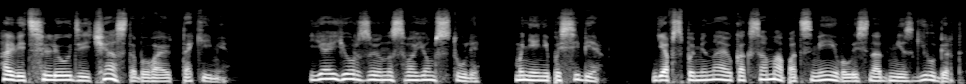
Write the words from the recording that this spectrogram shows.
а ведь люди часто бывают такими. Я ёрзаю на своем стуле, мне не по себе. Я вспоминаю, как сама подсмеивалась над мисс Гилберт,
